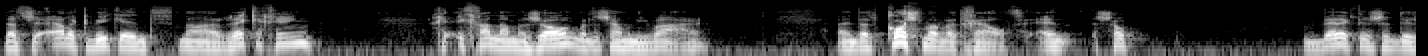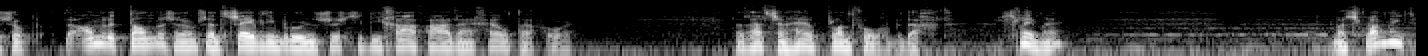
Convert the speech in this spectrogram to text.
dat ze elk weekend naar Rekken ging. Ik ga naar mijn zoon, maar dat is helemaal niet waar. En dat kost me wat geld. En zo werkte ze dus op de andere tanden. Ze had 17 broers en zusters, die gaven haar dan geld daarvoor. Dat had ze een heel plan voor bedacht. Slim, hè? Maar ze kwam niet.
